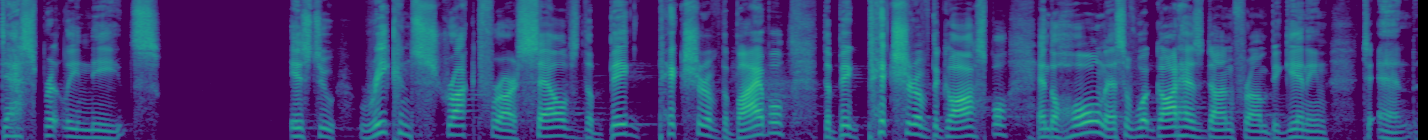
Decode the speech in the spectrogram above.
desperately needs is to reconstruct for ourselves the big picture of the Bible, the big picture of the gospel, and the wholeness of what God has done from beginning to end.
